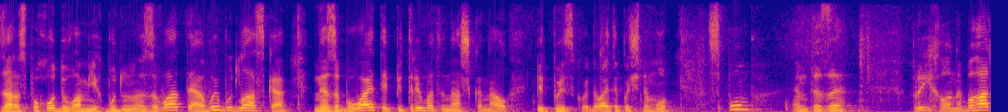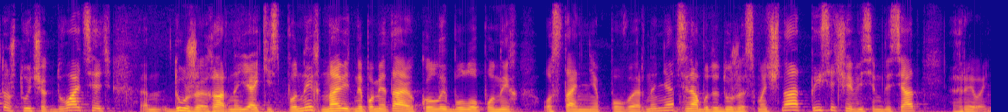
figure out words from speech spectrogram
Зараз, по ходу, вам їх буду називати. А ви, будь ласка, не забувайте підтримати наш канал підпискою. Давайте почнемо з помп МТЗ. Приїхало небагато, штучок 20. Ем, Дуже гарна якість по них. Навіть не пам'ятаю, коли було по них останнє повернення. Ціна буде дуже смачна 1080 гривень.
